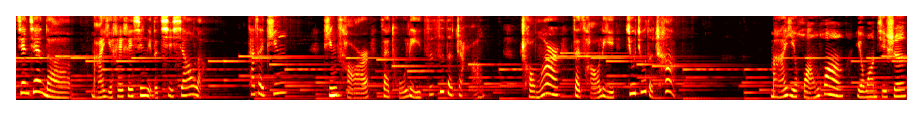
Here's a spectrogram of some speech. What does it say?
渐渐的，蚂蚁嘿嘿心里的气消了，它在听，听草儿在土里滋滋地长。虫儿在草里啾啾地唱，蚂蚁黄黄也忘记生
